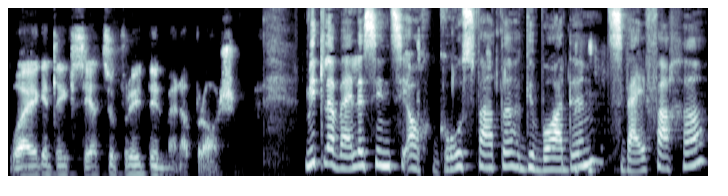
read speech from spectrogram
war eigentlich sehr zufrieden in meiner Branche. Mittlerweile sind Sie auch Großvater geworden, zweifacher.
